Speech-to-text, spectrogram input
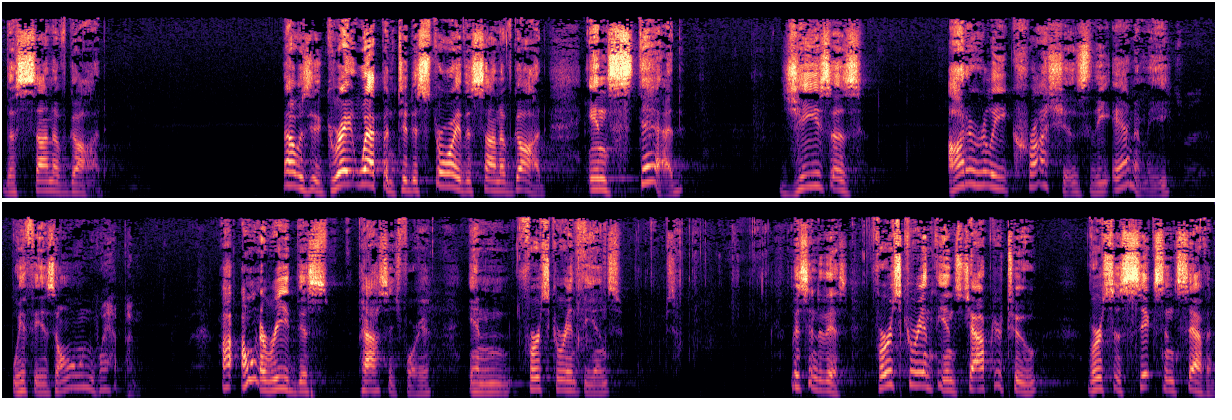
the Son of God. That was a great weapon to destroy the Son of God. Instead, Jesus utterly crushes the enemy with his own weapon. I, I want to read this passage for you in 1 Corinthians. Listen to this 1 Corinthians chapter 2, verses 6 and 7.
